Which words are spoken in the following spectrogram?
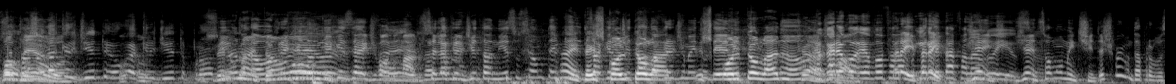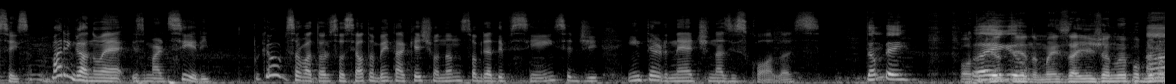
Voltando você ao- não acredita, eu acredito, pronto. Você não, Cada um então- acredita no que É, quiser, Edivaldo é, Magro. Se ele acredita nisso, você não tem que É, então do lado. acreditamento Escolhe dele. Teu lado, não, Thiago. Agora eu vou- eu vou falar peraí, peraí. ele tá falando gente, isso. Gente, só um momentinho. Deixa eu perguntar pra vocês. Maringá não é Smart City? Porque o Observatório Social também está questionando sobre a deficiência de internet nas escolas. Também. Falta Aí de eu- antena, mas aí já não é problema Ah,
